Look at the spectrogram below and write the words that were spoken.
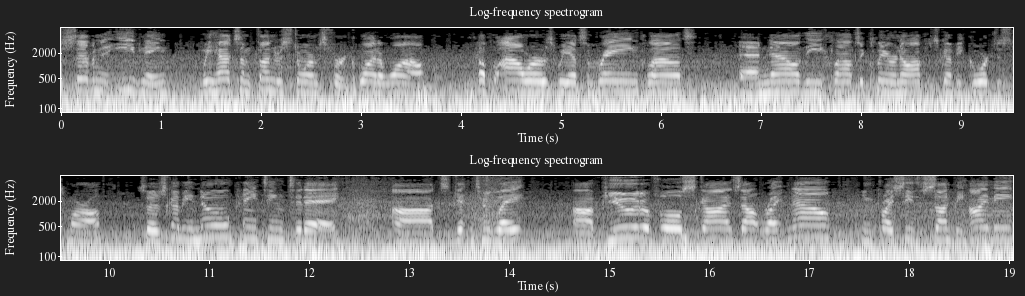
Or 7 in the evening. We had some thunderstorms for quite a while. A couple hours, we had some rain, clouds, and now the clouds are clearing off. It's going to be gorgeous tomorrow. So there's going to be no painting today. Uh, it's getting too late. Uh, beautiful skies out right now. You can probably see the sun behind me.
